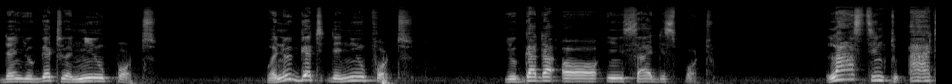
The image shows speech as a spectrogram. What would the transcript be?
then you get your new pot. When you get the new pot, you gather all inside this pot. Last thing to add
